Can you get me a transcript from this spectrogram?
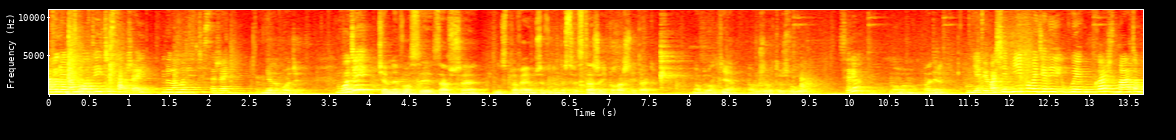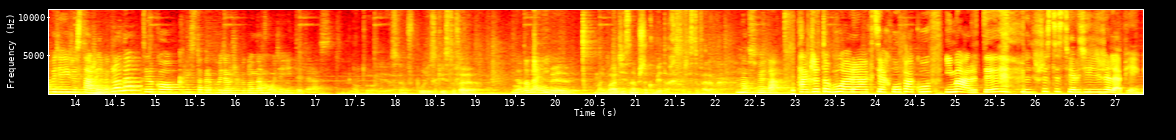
A wyglądam młodziej czy starzej? Wyglądam młodziej czy starzej? Nie no, młodziej. Młodziej? Ciemne włosy zawsze no, sprawiają, że wyglądasz trochę starzej i poważniej, tak? No blond nie, a różowe to już w ogóle. Serio? No, no, a nie? Nie wiem, właśnie mi powiedzieli, wujek Łukasz z Martą powiedzieli, że starzej wyglądam, tylko Christopher powiedział, że wyglądam młodziej i ty teraz. No to jestem w puli z Christopherem. No dobra, nic. My najbardziej znamy się na kobietach z Christopherem. No w sumie tak. Także to była reakcja chłopaków i Marty. Wszyscy stwierdzili, że lepiej.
